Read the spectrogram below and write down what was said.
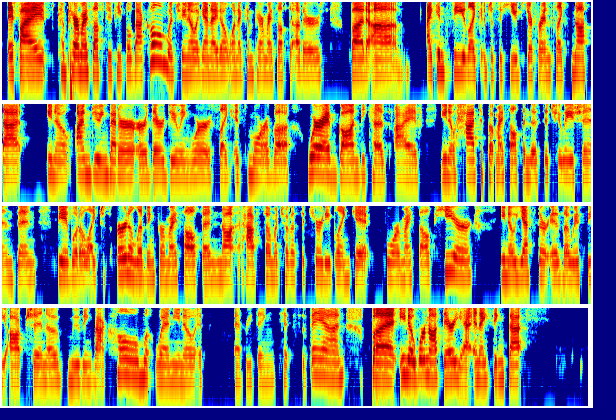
if I compare myself to people back home, which you know, again, I don't want to compare myself to others, but um, I can see like just a huge difference. Like, not that, you know, I'm doing better or they're doing worse. Like, it's more of a where I've gone because I've, you know, had to put myself in those situations and be able to like just earn a living for myself and not have so much of a security blanket for myself here. You know, yes, there is always the option of moving back home when, you know, if everything hits the fan, but, you know, we're not there yet. And I think that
